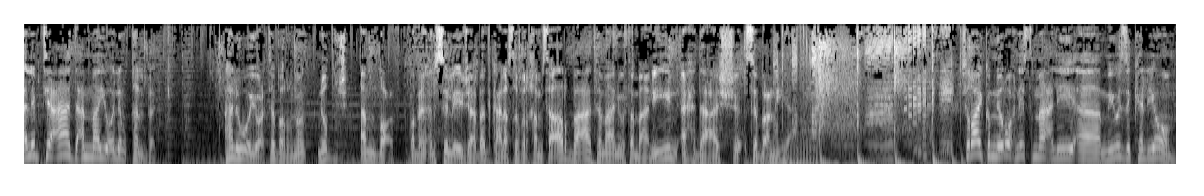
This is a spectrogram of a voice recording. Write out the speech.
الابتعاد عما يؤلم قلبك هل هو يعتبر نضج أم ضعف؟ طبعا ارسل لي إجابتك على 054 88 11700 شو رأيكم نروح نسمع ل music آه, اليوم؟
